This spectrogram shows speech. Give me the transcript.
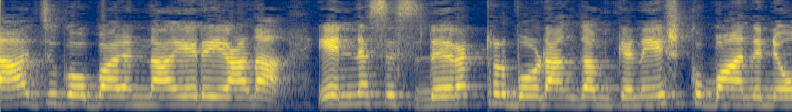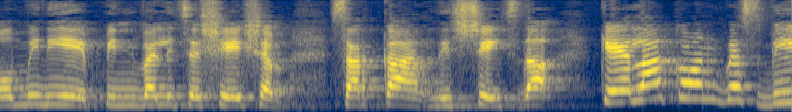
രാജഗോപാലൻ നായരെയാണ് N S S director board അംഗം ഗണേഷ് കുമാറിന്റെ നോമിനിയെ പിൻവലിച്ച ശേഷം സർക്കാർ നിശ്ചയിച്ചത്. കേരള കോൺഗ്രസ് ബി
